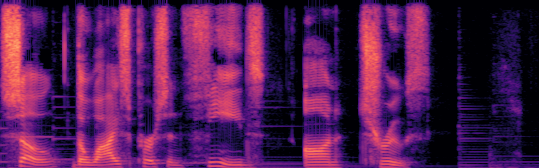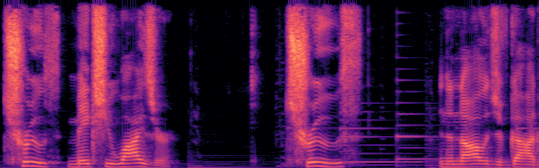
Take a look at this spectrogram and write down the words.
So the wise person feeds on truth. Truth makes you wiser. Truth in the knowledge of God,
